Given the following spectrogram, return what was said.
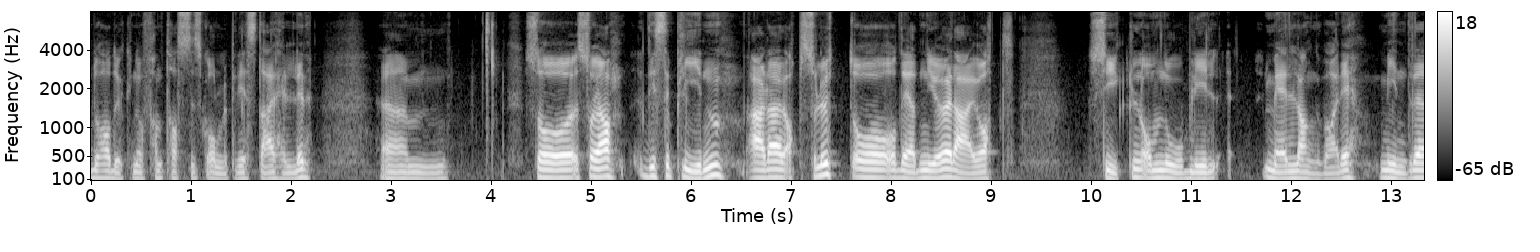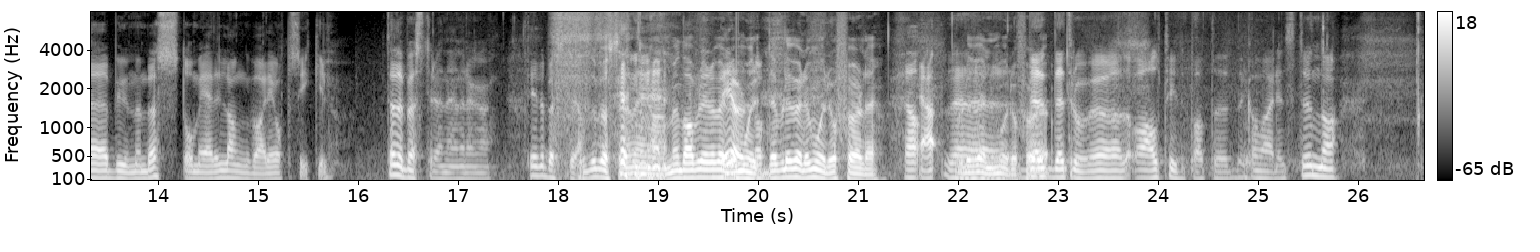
du hadde jo ikke noe fantastisk oljepris der heller. Um, så, så, ja, disiplinen er der absolutt, og, og, det den gjør, er jo at sykelen om noe blir mer langvarig. Mindre boom and bust og mer langvarig oppsykkel. Til det buster en eller annen gang. Til det buster, ja. Det buster en gang, Men da blir det veldig, det moro, det blir veldig moro før det. Ja, ja det, det, blir moro før det, det. det tror vi, og alt tyder på at det, det kan være en stund. Og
